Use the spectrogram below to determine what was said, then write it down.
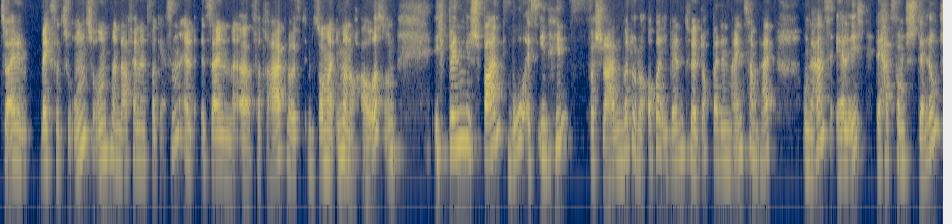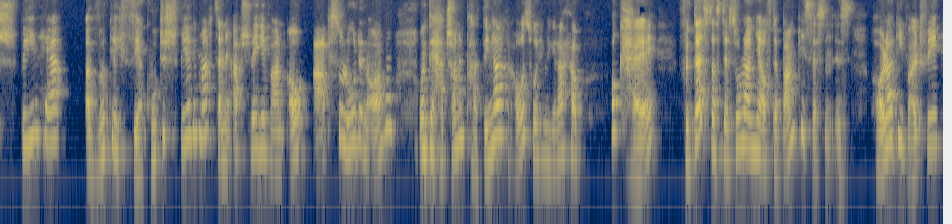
zu einem Wechsel zu uns. Und man darf ja nicht vergessen, er, sein äh, Vertrag läuft im Sommer immer noch aus. Und ich bin gespannt, wo es ihn hin verschlagen wird oder ob er eventuell doch bei den Mainzern bleibt. Und ganz ehrlich, der hat vom Stellungsspiel her ein wirklich sehr gutes Spiel gemacht. Seine Abschläge waren auch absolut in Ordnung. Und der hat schon ein paar Dinge raus, wo ich mir gedacht habe, okay, für das, dass der so lange auf der Bank gesessen ist, Holla die Waldfee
